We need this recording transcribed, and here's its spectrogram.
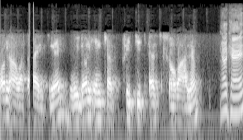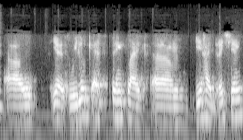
on our side ne, we don't interpret it as tlhogwana Okay. uh, yes, we look at things like um, dehydration,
